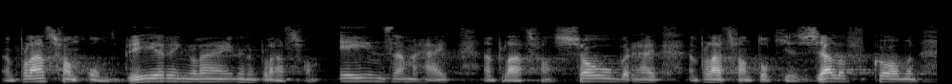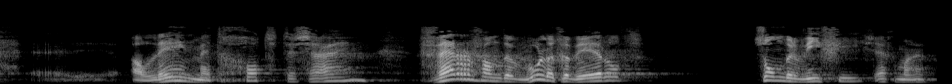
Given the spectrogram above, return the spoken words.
Een plaats van ontbering lijden, een plaats van eenzaamheid, een plaats van soberheid, een plaats van tot jezelf komen, eh, alleen met God te zijn, ver van de woelige wereld, zonder wifi, zeg maar.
